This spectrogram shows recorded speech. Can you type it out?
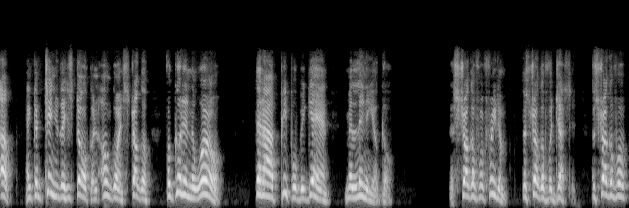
up and continue the historical and ongoing struggle for good in the world that our people began millennia ago. The struggle for freedom, the struggle for justice, the struggle for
